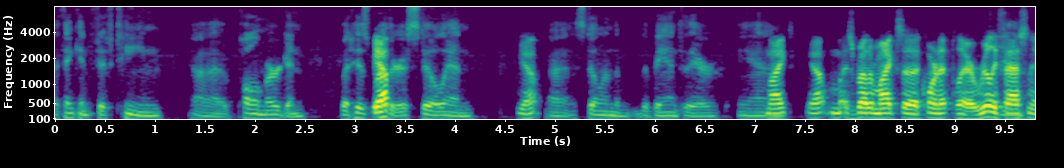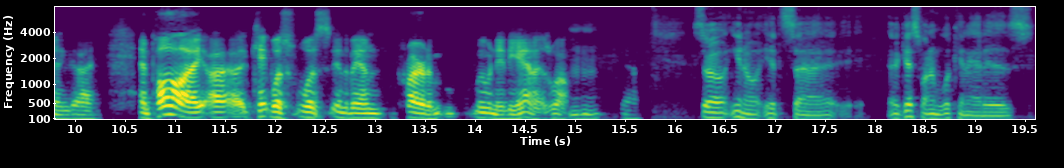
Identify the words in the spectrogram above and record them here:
I think in 15, uh, Paul Mergen, but his brother yep. is still in. Yeah. Uh, still in the, the band there. And Mike, yeah, his brother Mike's a cornet player, really yeah. fascinating guy. And Paul, I came, was was in the band prior to moving to Indiana as well. Mm-hmm. Yeah. So you know, it's uh, I guess what I'm looking at is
